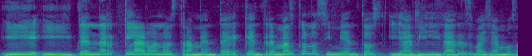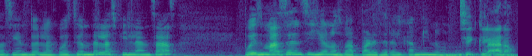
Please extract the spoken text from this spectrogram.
y, y tener claro en nuestra mente que entre más conocimientos y habilidades vayamos haciendo en la cuestión de las finanzas, pues más sencillo nos va a parecer el camino, ¿no? Sí, claro.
